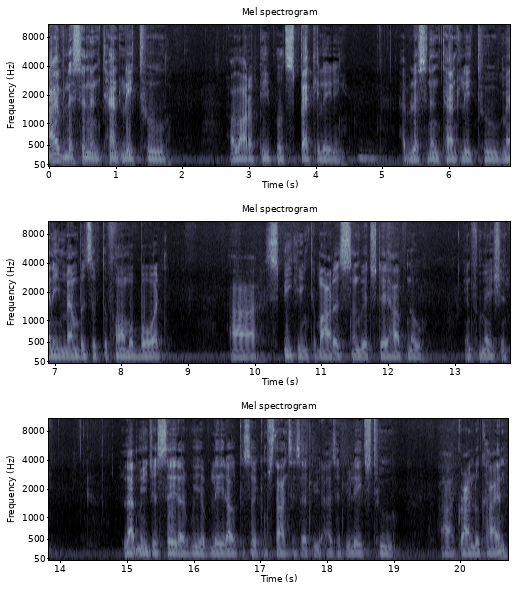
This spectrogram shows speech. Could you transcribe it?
I've listened intently to a lot of people speculating. I've listened intently to many members of the former board uh, speaking to matters on which they have no information. Let me just say that we have laid out the circumstances as, re- as it relates to uh, Grand Lucayan.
